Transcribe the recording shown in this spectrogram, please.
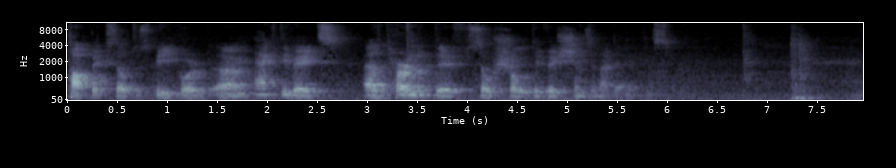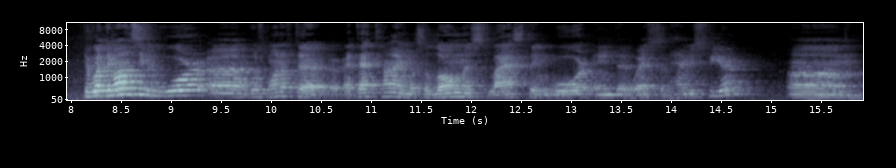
topics, so to speak, or um, activates alternative social divisions and identities. The Guatemalan Civil War uh, was one of the, at that time, was the longest lasting war in the Western Hemisphere. Um,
